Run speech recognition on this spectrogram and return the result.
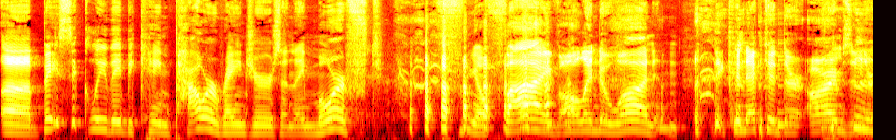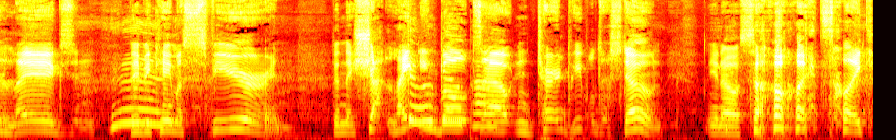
uh basically they became Power Rangers and they morphed you know five all into one and they connected their arms and their legs and they became a sphere and then they shot lightning bolts out and turned people to stone. You know, so it's like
